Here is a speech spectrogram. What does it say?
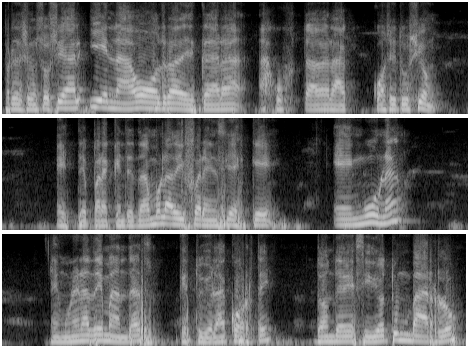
protección social y en la otra declara ajustada la Constitución. Este, para que entendamos la diferencia es que en una, en una de las demandas que estudió la Corte, donde decidió tumbarlo,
